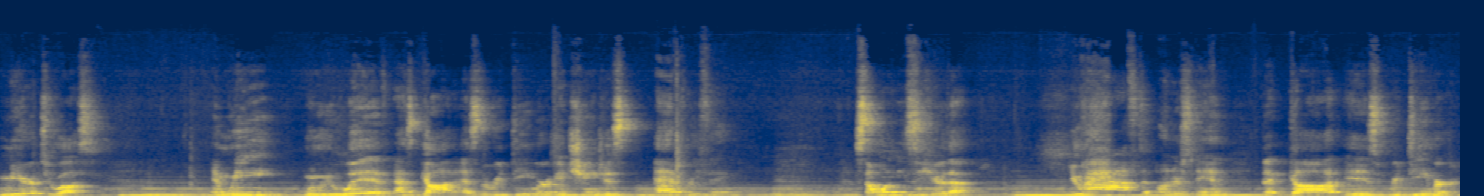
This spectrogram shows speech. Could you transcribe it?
mirror to us. And we, when we live as God as the Redeemer, it changes everything. Someone needs to hear that. You have to understand that God is Redeemer.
